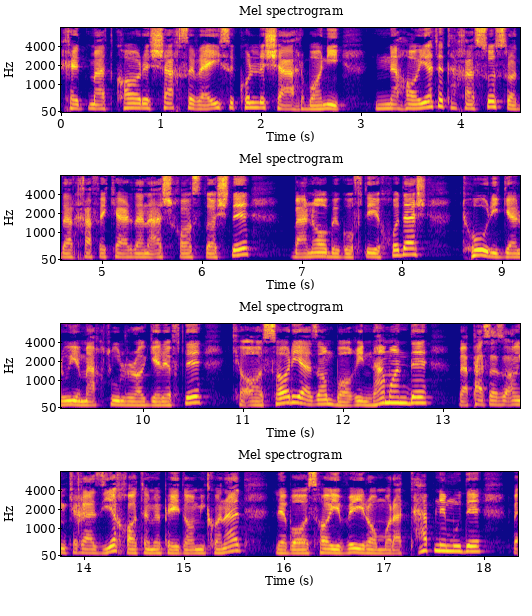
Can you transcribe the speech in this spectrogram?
خدمتکار شخص رئیس کل شهربانی نهایت تخصص را در خفه کردن اشخاص داشته بنا به گفته خودش طوری گلوی مقتول را گرفته که آثاری از آن باقی نمانده و پس از آنکه قضیه خاتمه پیدا می کند لباسهای وی را مرتب نموده و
